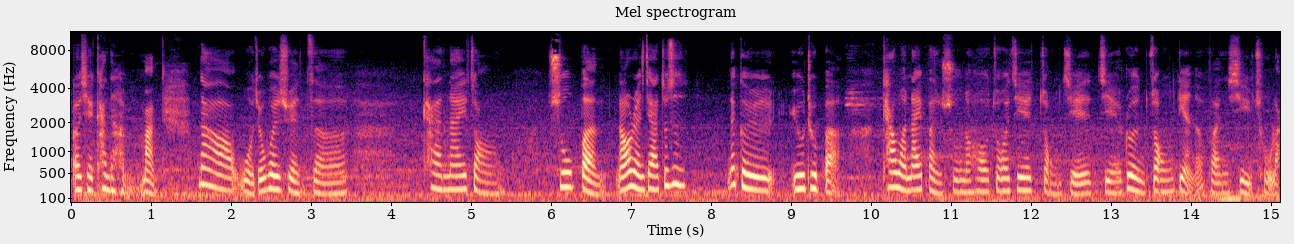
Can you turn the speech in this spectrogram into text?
而且看得很慢。那我就会选择看那一种书本，然后人家就是那个 YouTube 看完那一本书，然后做一些总结、结论、终点的分析出来。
